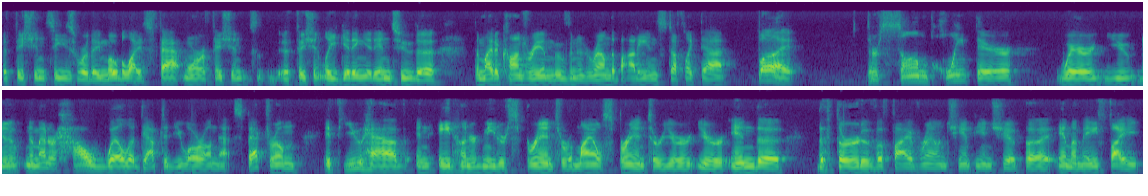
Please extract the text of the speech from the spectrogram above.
efficiencies where they mobilize fat more efficient efficiently, getting it into the the mitochondria and moving it around the body and stuff like that. But there's some point there where you no, no, matter how well adapted you are on that spectrum if you have an 800 meter sprint or a mile sprint or you're you're in the the third of a five round championship uh, MMA fight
